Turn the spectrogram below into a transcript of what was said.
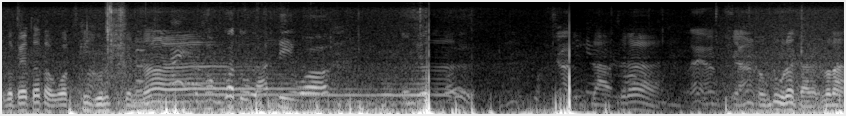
Sudah beta tau what ki gun shin na. qua tụ lá đi qua Lah, sudah. Không đủ đó cả rồi là.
